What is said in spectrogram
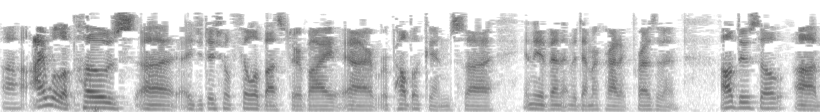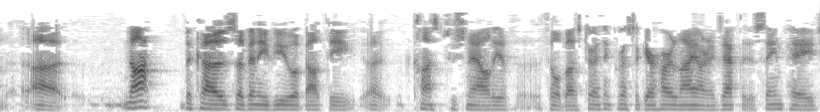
uh, I will oppose uh, a judicial filibuster by uh, Republicans uh, in the event of a Democratic president. I'll do so um, uh, not because of any view about the constitutionality of the filibuster. I think Professor Gerhardt and I are on exactly the same page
